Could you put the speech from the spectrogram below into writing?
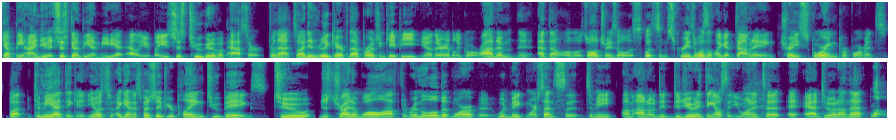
get behind you, it's just going to be an immediate alley. Like he's just too good of a passer for that. So I didn't really care for that approach. And KP, you know, they're able to go around him eh, at that level as well. Trae's able to split some screens. It wasn't like a dominating Trae scoring performance, but to me, I think you know, it's again, especially if you're playing two bigs, to just try to wall off the rim a little bit more uh, would make more sense uh, to me. Um, I don't know. Did Did you have anything else that you wanted to add to it on that? Well,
